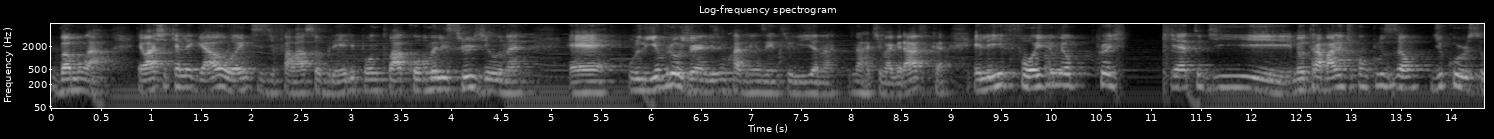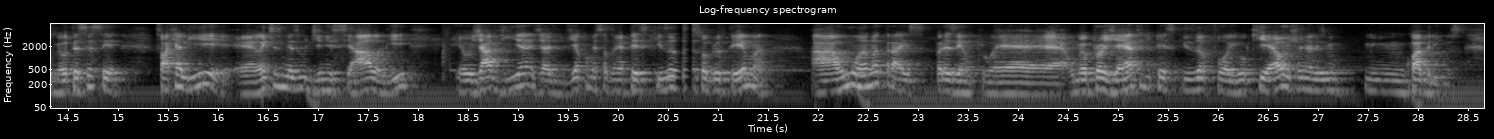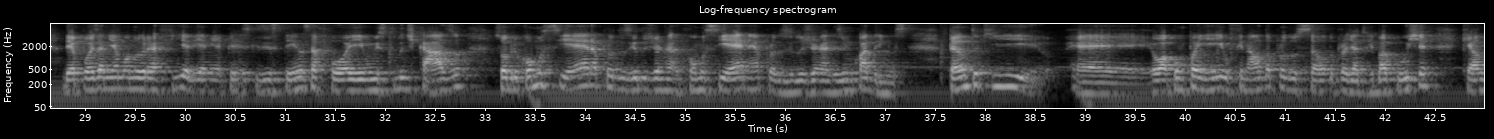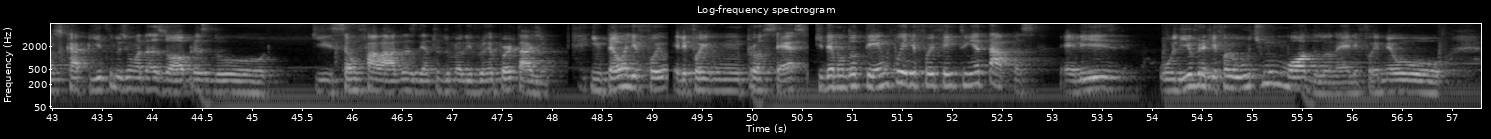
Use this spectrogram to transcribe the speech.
Vamos lá. Eu acho que é legal, antes de falar sobre ele, pontuar como ele surgiu, né? É, o livro Jornalismo em Quadrinhos entre o lead e a narrativa gráfica, ele foi o meu projeto projeto de meu trabalho de conclusão de curso, meu TCC. Só que ali, é, antes mesmo de iniciá-lo ali, eu já havia, já havia começado a minha pesquisa sobre o tema há um ano atrás. Por exemplo, é, o meu projeto de pesquisa foi o que é o jornalismo em quadrinhos. Depois a minha monografia ali, a minha pesquisa extensa foi um estudo de caso sobre como se era produzido como se é, né, produzido jornalismo em quadrinhos. Tanto que é, eu acompanhei o final da produção do projeto Ribacuxa, que é um dos capítulos de uma das obras do que são faladas dentro do meu livro reportagem. Então ele foi, ele foi um processo que demandou tempo e ele foi feito em etapas. Ele, o livro ele foi o último módulo, né? Ele foi meu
